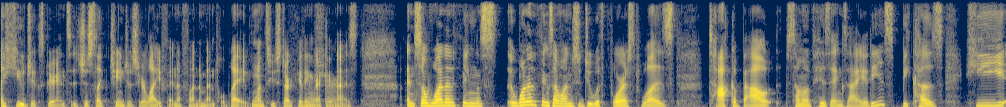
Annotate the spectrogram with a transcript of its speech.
a huge experience it just like changes your life in a fundamental way once you start getting For sure. recognized and so one of the things one of the things i wanted to do with forrest was talk about some of his anxieties because he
